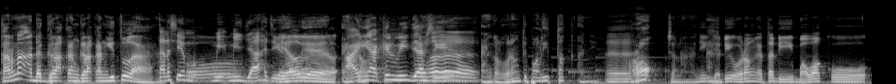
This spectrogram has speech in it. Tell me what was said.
Karena ada gerakan-gerakan gitulah. Karena sih mi mijah juga. Yel-yel. aing Engkel, yakin mijah sih. Eh. engkel orang dipalitek anjing. Rok cenah anjing. Jadi orang eta dibawa ku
